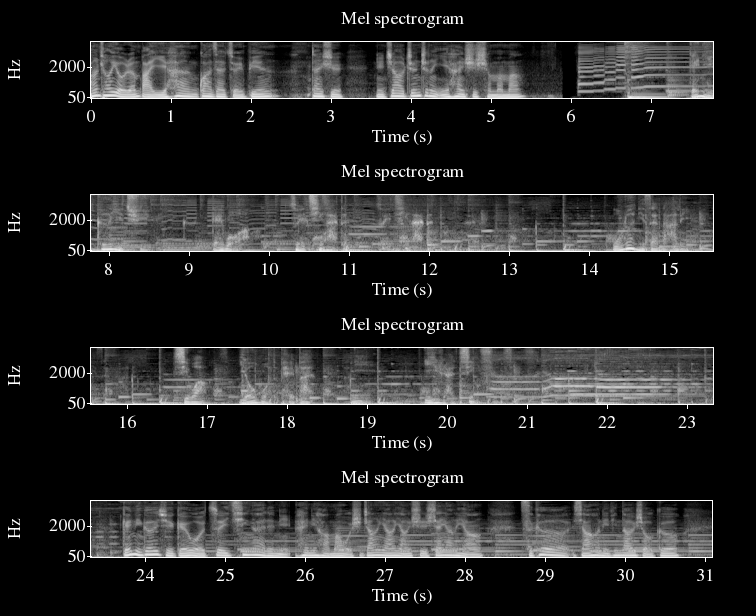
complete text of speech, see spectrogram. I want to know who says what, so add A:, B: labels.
A: 常常有人把遗憾挂在嘴边，但是你知道真正的遗憾是什么吗？
B: 给你歌一曲，给我最亲爱的你，最亲爱的你。无论你在哪里，希望有我的陪伴，你依然幸福。
A: 给你歌曲，给我最亲爱的你。嘿，你好吗？我是张阳阳，是山羊的羊。此刻想要和你听到一首歌，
